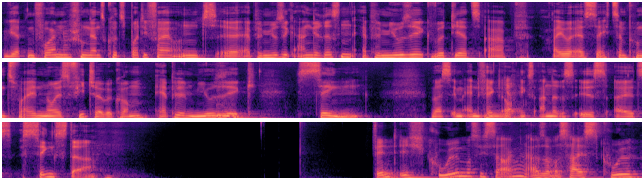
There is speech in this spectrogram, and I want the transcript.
wir hatten vorhin schon ganz kurz Spotify und äh, Apple Music angerissen. Apple Music wird jetzt ab iOS 16.2 ein neues Feature bekommen. Apple Music mhm. Sing was im Endeffekt ja. auch nichts anderes ist als SingStar. Finde ich cool, muss ich sagen. Also was heißt cool?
